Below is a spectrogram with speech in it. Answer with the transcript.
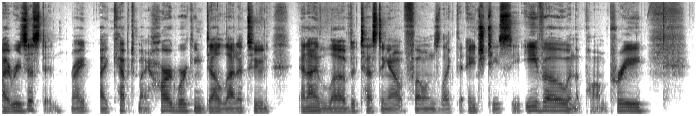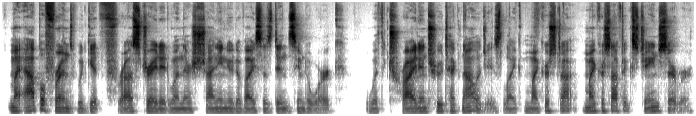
I resisted, right? I kept my hardworking Dell Latitude and I loved testing out phones like the HTC Evo and the Palm Pre. My Apple friends would get frustrated when their shiny new devices didn't seem to work with tried and true technologies like Microsoft, Exchange Server,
